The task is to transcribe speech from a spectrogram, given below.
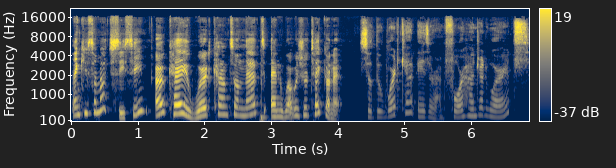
Thank you so much, Cece. Okay, word count on that, and what was your take on it? So the word count is around 400 words.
